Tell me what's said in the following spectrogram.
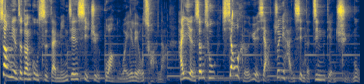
上面这段故事在民间戏剧广为流传啊，还衍生出萧何月下追韩信的经典曲目。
